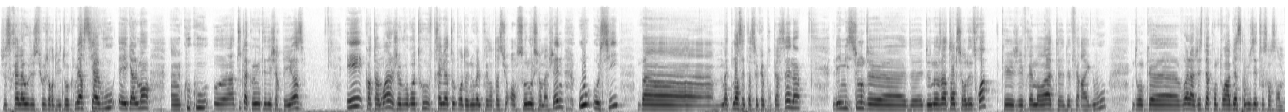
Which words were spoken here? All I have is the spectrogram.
je serais là où je suis aujourd'hui. Donc merci à vous et également un coucou à toute la communauté des chers players. Et quant à moi, je vous retrouve très bientôt pour de nouvelles présentations en solo sur ma chaîne ou aussi, ben maintenant c'est un secret pour personne, hein, l'émission de, de, de, nos attentes sur le 3 que j'ai vraiment hâte de faire avec vous. Donc euh, voilà, j'espère qu'on pourra bien s'amuser tous ensemble.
